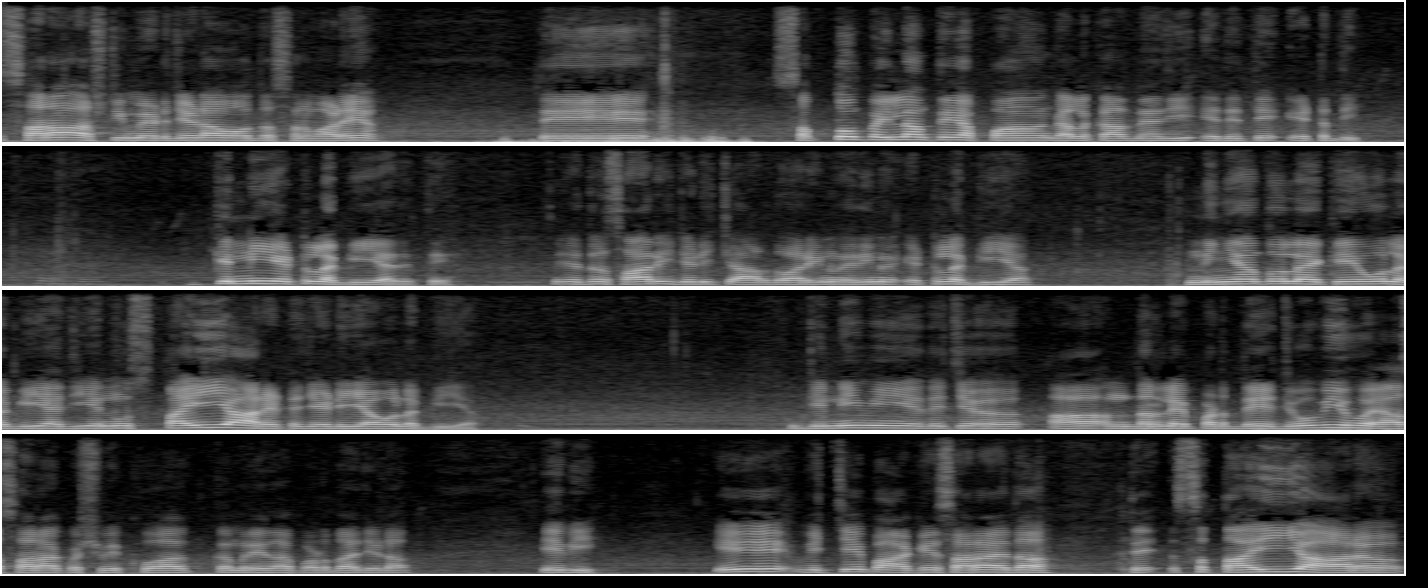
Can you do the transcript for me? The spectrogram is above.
ਸਾਰਾ ਐਸਟੀਮੇਟ ਜਿਹੜਾ ਵਾ, ਉਹ ਦੱਸਣ ਵਾਲੇ ਆ ਤੇ ਸਭ ਤੋਂ ਪਹਿਲਾਂ ਤੇ ਆਪਾਂ ਗੱਲ ਕਰਦੇ ਹਾਂ ਜੀ, ਇਹਦੇ ਤੇ ਇੱਟ ਦੀ। ਕਿੰਨੀ ਇੱਟ ਲੱਗੀ ਆ ਇਹਦੇ ਤੇ? ਤੇ ਇਧਰ ਸਾਰੀ ਜਿਹੜੀ ਚਾਰ ਦੀਵਾਰੀ ਨੂੰ ਇਹਦੀ ਨੂੰ ਇੱਟ ਲੱਗੀ ਆ। ਨੀਆਂ ਤੋਂ ਲੈ ਕੇ ਉਹ ਲੱਗੀ ਆ ਜੀ, ਇਹਨੂੰ 27000 ਇੱਟ ਜਿਹੜੀ ਆ ਉਹ ਲੱਗੀ ਆ। ਜਿੰਨੀ ਵੀ ਇਹਦੇ ਚ ਆ ਅੰਦਰਲੇ ਪਰਦੇ, ਜੋ ਵੀ ਹੋਇਆ ਸਾਰਾ ਕੁਝ ਵੇਖੋ, ਆ ਕਮਰੇ ਦਾ ਪਰਦਾ ਜਿਹੜਾ, ਇਹ ਵੀ। ਇਹ ਵਿੱਚੇ ਪਾ ਕੇ ਸਾਰਾ ਇਹਦਾ ਤੇ 27000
